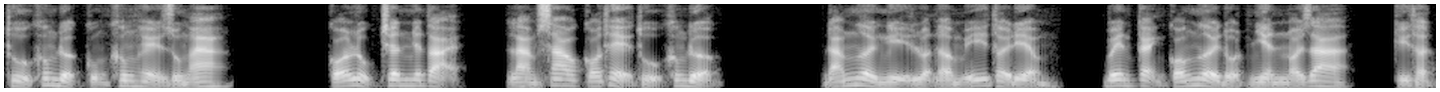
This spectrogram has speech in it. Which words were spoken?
Thủ không được cũng không hề dùng a. Có lục chân nhân tại, làm sao có thể thủ không được? Đám người nghị luận ầm ĩ thời điểm, bên cạnh có người đột nhiên nói ra, kỳ thật,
